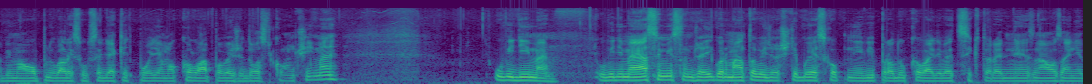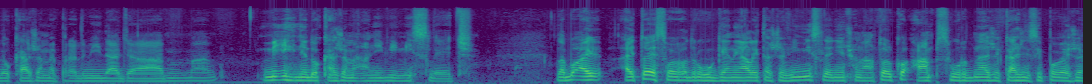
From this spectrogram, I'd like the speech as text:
aby ma opľúvali susedia, keď pôjdem okolo a povie, že dosť končíme. Uvidíme. Uvidíme. Ja si myslím, že Igor Matovič ešte bude schopný vyprodukovať veci, ktoré dnes naozaj nedokážeme predvídať a my ich nedokážeme ani vymyslieť lebo aj, aj to je svojho druhu genialita, že vymyslieť niečo natoľko absurdné, že každý si povie, že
